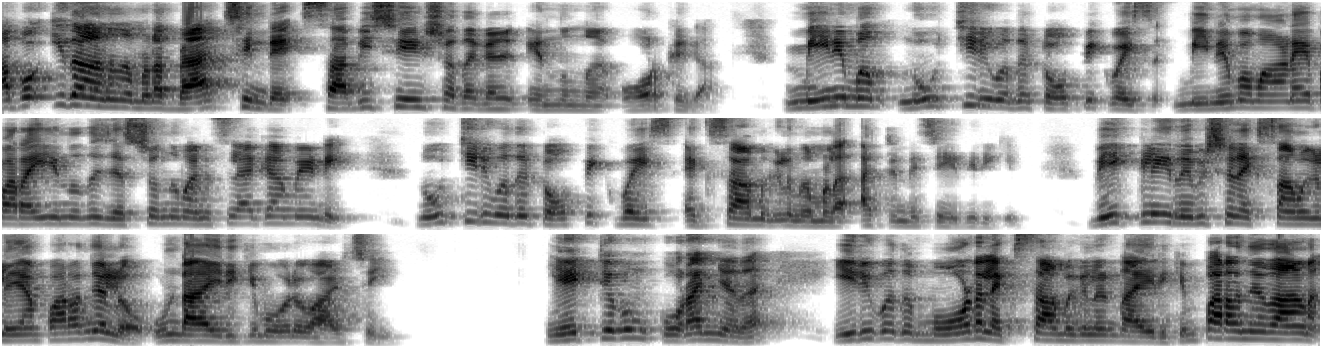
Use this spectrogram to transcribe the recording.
അപ്പോൾ ഇതാണ് നമ്മുടെ ബാച്ചിന്റെ സവിശേഷതകൾ എന്നൊന്ന് ഓർക്കുക. മിനിമം നൂറ്റി ഇരുപത് ടോപ്പിക് വൈസ് മിനിമം ആണേ പറയുന്നത് ജസ്റ്റ് ഒന്ന് മനസ്സിലാക്കാൻ വേണ്ടി. നൂറ്റി ഇരുപത് ടോപ്പിക് വൈസ് എക്സാമുകൾ നമ്മൾ അറ്റൻഡ് ചെയ്തിരിക്കും. വീക്ക്ലി റിവിഷൻ എക്സാമുകൾ ഞാൻ പറഞ്ഞല്ലോ ഉണ്ടായിരിക്കും ഓരോ ആഴ്ചയും. ഏറ്റവും കുറഞ്ഞത് ഇരുപത് മോഡൽ എക്സാമുകൾ ഉണ്ടായിരിക്കും പറഞ്ഞതാണ്.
